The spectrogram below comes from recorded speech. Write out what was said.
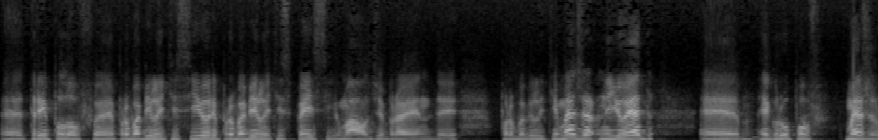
uh, triple of uh, probability theory, probability space, sigma algebra, and probability measure, and you add uh, a group of measure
